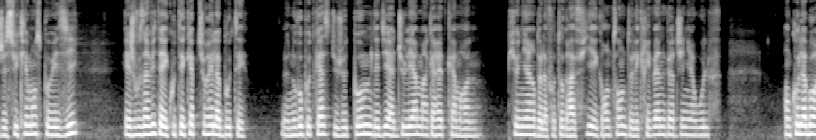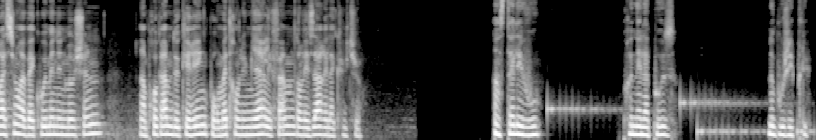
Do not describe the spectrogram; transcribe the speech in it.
Je suis Clémence Poésie et je vous invite à écouter Capturer la beauté, le nouveau podcast du jeu de paume dédié à Julia Margaret Cameron, pionnière de la photographie et grand-tante de l'écrivaine Virginia Woolf, en collaboration avec Women in Motion, un programme de caring pour mettre en lumière les femmes dans les arts et la culture. Installez-vous, prenez la pause, ne bougez plus.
